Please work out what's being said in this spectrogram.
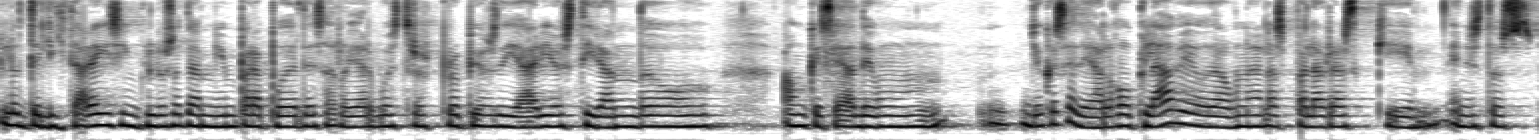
lo utilizarais incluso también para poder desarrollar vuestros propios diarios tirando, aunque sea de un, yo qué sé, de algo clave o de alguna de las palabras que en estos,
